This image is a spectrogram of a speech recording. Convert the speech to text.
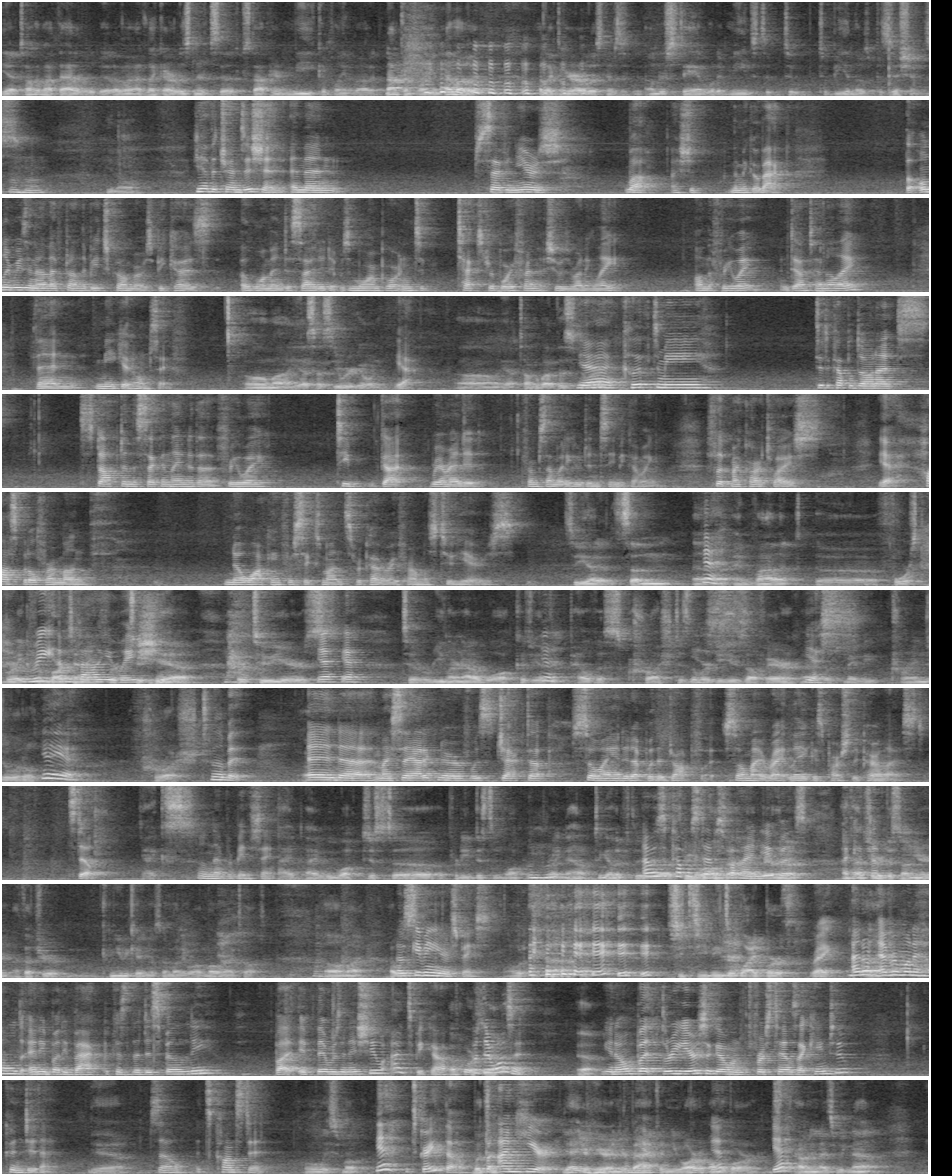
Yeah, talk about that a little bit. I'd I'd like our listeners to stop hearing me complain about it. Not complain, I love it. I'd like to hear our listeners understand what it means to, to, to be in those positions. Mhm. You know, Yeah, the transition. And then seven years, well, I should, let me go back. The only reason I left Don the Beachcomber is because a woman decided it was more important to text her boyfriend that she was running late on the freeway in downtown LA than me get home safe. Oh my, yes, I see where you're going. Yeah. Uh, yeah, talk about this. Story. Yeah, clipped me, did a couple donuts, stopped in the second lane of the freeway, T got rear-ended from somebody who didn't see me coming. Flipped my car twice. Yeah, hospital for a month. No walking for six months. Recovery for almost two years. So you had a sudden uh, Yeah. and violent uh, forced break from bartending for two, Reevaluation. yeah, for two years. Yeah, yeah. To relearn how to walk because you had Yeah. your pelvis crushed is the word you Yes. used off air. That Yes. made me cringe a little. Yeah, yeah. Crushed. A little bit. And uh, my sciatic nerve was jacked up, so I ended up with a drop foot. So my right leg is partially paralyzed. Still. Yikes. It'll never be the same. I, I we walked just a, a pretty distant walk Mhm. right now together through. I was a uh, couple New steps Orleans. I- behind I you, but noticed. I I thought you were up. just on your. I thought you were communicating with somebody while Mo and I talked. Oh my! I was giving you your space. Would- she, she needs a wide berth. Right. I don't Uh, ever want to hold anybody back because of the disability. But if there was an issue, I'd speak up. Of course, But there yeah. wasn't. Yeah. You know, but three years ago, when the first tales I came to, couldn't do that. Yeah. So it's constant. Holy smoke! Yeah, it's great though. But, you- I'm here. Yeah, you're here and you're I'm back here. and you are on Yeah. the bar. Yeah. How many nights a week now?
